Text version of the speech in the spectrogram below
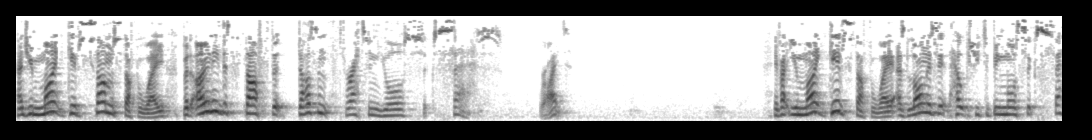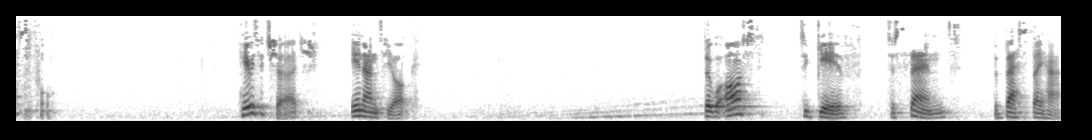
And you might give some stuff away, but only the stuff that doesn't threaten your success. Right? In fact, you might give stuff away as long as it helps you to be more successful. Here is a church in Antioch that were asked to give, to send the best they had.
